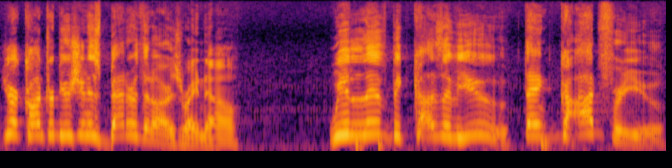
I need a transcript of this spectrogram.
your contribution is better than ours right now. We live because of you. Thank God for you.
